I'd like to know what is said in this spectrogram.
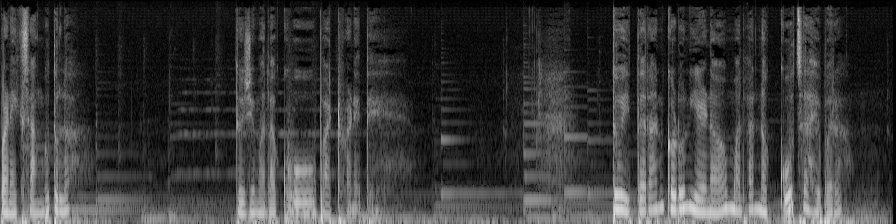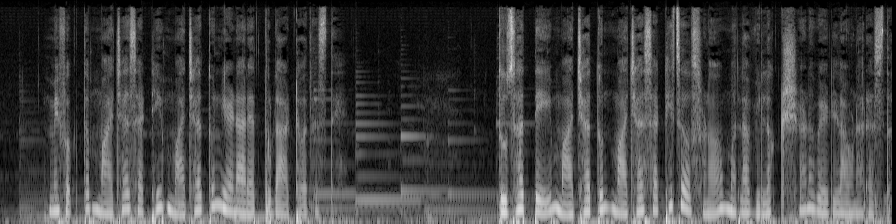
पण एक सांगू तुला? तुझी मला खूप आठवण येते. तू इतरांकडून येणं मला नकोच आहे बरं. मी फक्त माझ्यासाठी माझ्यातून येणाऱ्या तुला आठवत असते. तुझं ते माझ्यातून माझ्यासाठीच असणं मला विलक्षण वेळ लावणार असतं.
